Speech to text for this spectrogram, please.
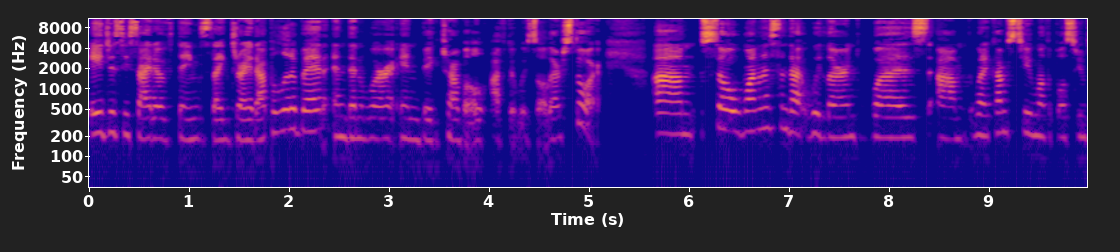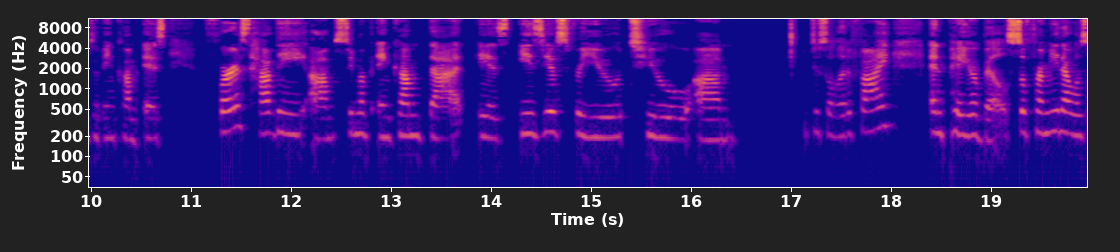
agency side of things like dried up a little bit and then we're in big trouble after we sold our store. Um, so one lesson that we learned was um, when it comes to multiple streams of income is first have the um, stream of income that is easiest for you to um, to solidify and pay your bills. So for me, that was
